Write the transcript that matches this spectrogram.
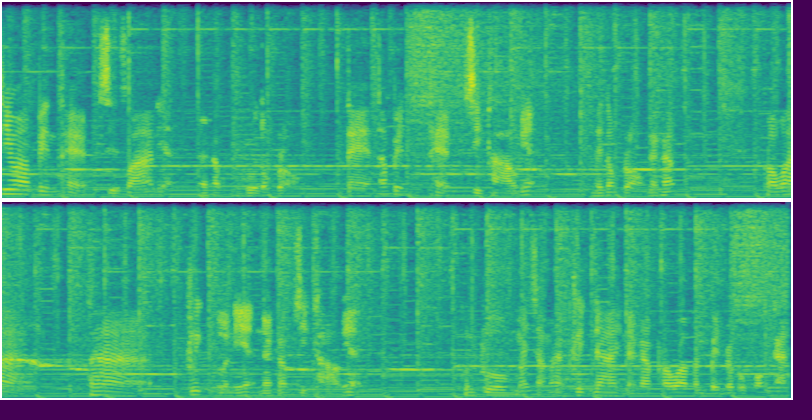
ที่ว่าเป็นแถบสีฟ้าเนี่ยนะครับครูต้องกรอก แต่ถ้าเป็นแถบสีขาวเนี่ยไม่ต้องกรอกนะครับ เพราะว่าถ้าคลิกตัวนี้นะครับสีขาวเนี่ยคุณครูไม่สามารถคลิกได้นะครับ เพราะว่ามันเป็นระบบป้องกัน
